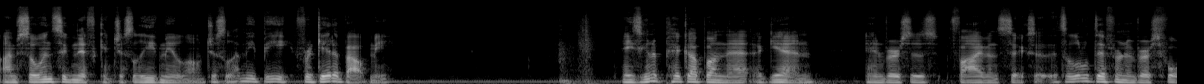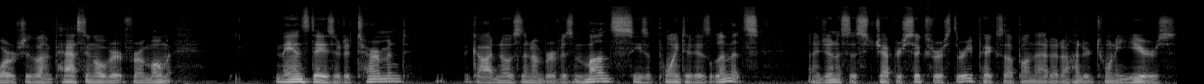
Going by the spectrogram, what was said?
I'm so insignificant, just leave me alone. Just let me be. Forget about me. And he's going to pick up on that again in verses 5 and 6. It's a little different in verse 4, which is why I'm passing over it for a moment. Man's days are determined, God knows the number of his months, he's appointed his limits. Uh, Genesis chapter 6, verse 3 picks up on that at 120 years.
